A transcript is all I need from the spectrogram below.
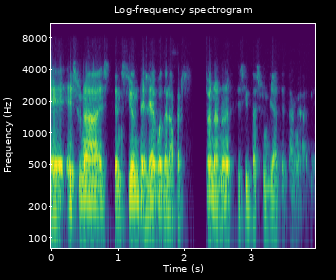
eh, es una extensión del ego de la persona. No necesitas un yate tan grande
